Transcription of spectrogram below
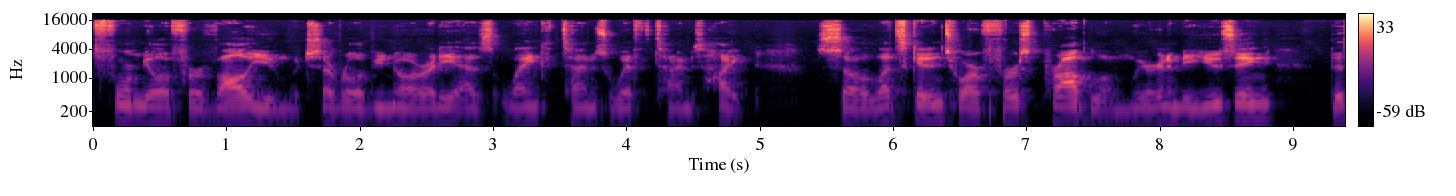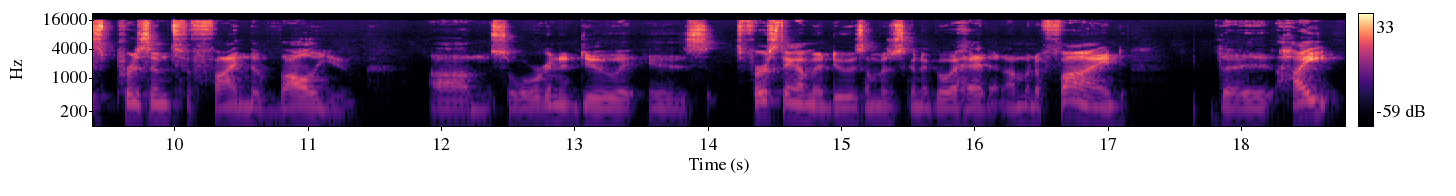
formula for volume, which several of you know already as length times width times height. So let's get into our first problem. We are going to be using this prism to find the volume. Um, so what we're going to do is, first thing I'm going to do is I'm just going to go ahead and I'm going to find the height,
